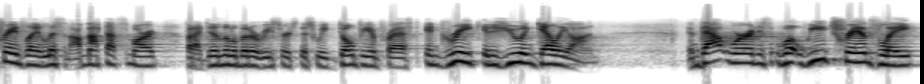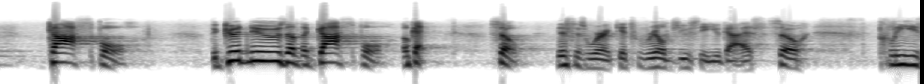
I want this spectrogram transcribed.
translated. Listen, I'm not that smart, but I did a little bit of research this week. Don't be impressed. In Greek, it is euangelion. And that word is what we translate gospel. The good news of the gospel. Okay, so this is where it gets real juicy, you guys. So please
